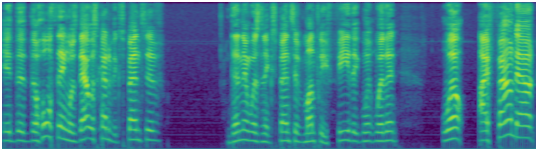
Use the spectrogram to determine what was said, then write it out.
it, the the whole thing was that was kind of expensive. Then there was an expensive monthly fee that went with it. Well, I found out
